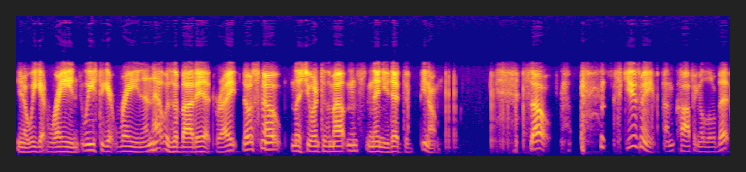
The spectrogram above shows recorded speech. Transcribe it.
You know, we get rain. We used to get rain, and that was about it, right? No snow unless you went to the mountains, and then you'd have to, you know. So Excuse me, I'm coughing a little bit.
